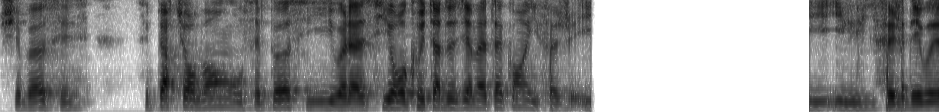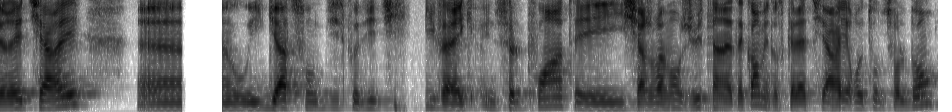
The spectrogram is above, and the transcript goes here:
sais pas, c'est perturbant. On ne sait pas si, voilà, s'il recrute un deuxième attaquant, il fait, il, il fait Thierry. Euh, où il garde son dispositif avec une seule pointe et il cherche vraiment juste un attaquant. Mais dans ce cas-là, Thierry retourne sur le banc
